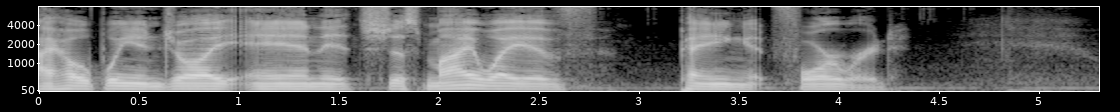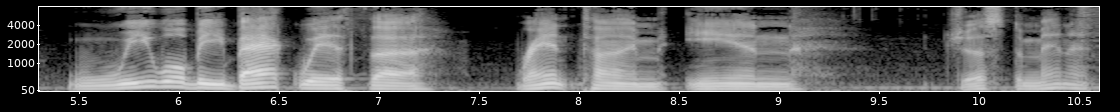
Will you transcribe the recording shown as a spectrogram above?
I hope we enjoy, and it's just my way of paying it forward. We will be back with uh, rant time in just a minute.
